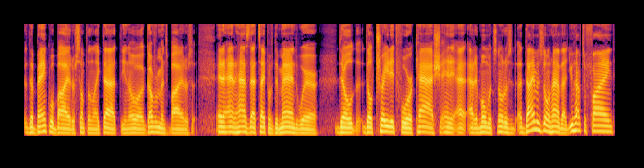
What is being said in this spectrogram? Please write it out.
the bank will buy it or something like that. You know, uh, governments buy it, or and and has that type of demand where they'll they'll trade it for cash and at, at a moment's notice. Uh, diamonds don't have that. You have to find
